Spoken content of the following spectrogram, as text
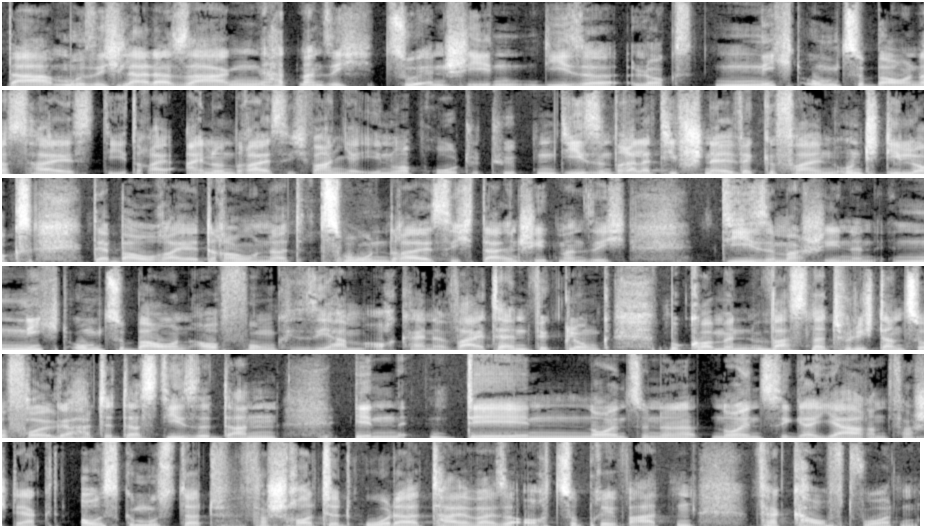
Da muss ich leider sagen, hat man sich zu entschieden, diese Loks nicht umzubauen. Das heißt, die 331 waren ja eh nur Prototypen, die sind relativ schnell weggefallen und die Loks der Baureihe 332, da entschied man sich, diese Maschinen nicht umzubauen auf Funk. Sie haben auch keine Weiterentwicklung bekommen, was natürlich dann zur Folge hatte, dass diese dann in den 1990er Jahren verstärkt ausgemustert, verschrottet oder teilweise auch zu Privaten verkauft wurden.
